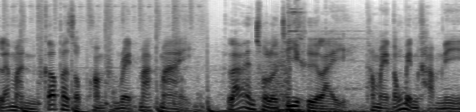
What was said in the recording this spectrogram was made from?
และมันก็ประสบความสำเร็จมากมาย แล้ว Anthology คืออะไรทำไมต้องเป็นคำนี้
